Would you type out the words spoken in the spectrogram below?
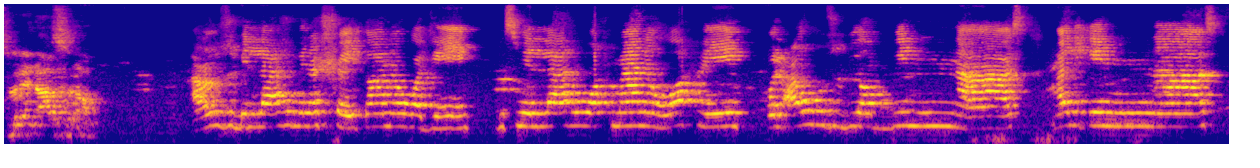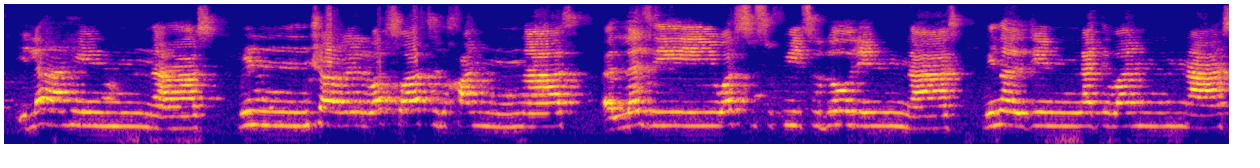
سورة ناس أعوذ بالله من الشيطان الرجيم. بسم الله الرحمن الرحيم. قل أعوذ برب الناس ملك الناس إله الناس. من شر الوسواس الخناس الذي يوسوس في صدور الناس. من الجنة والناس.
